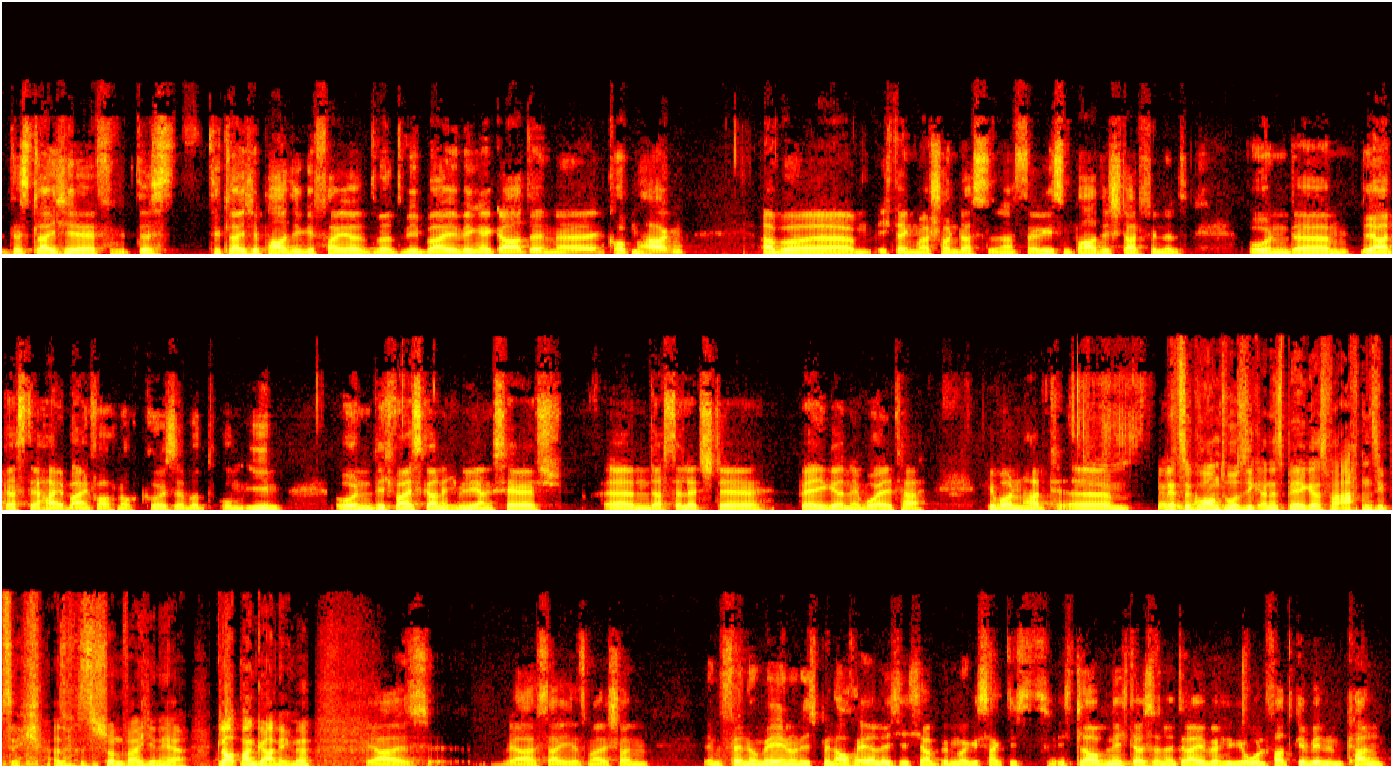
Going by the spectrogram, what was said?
das gleiche, das, die gleiche Party gefeiert wird wie bei Wingegaard in, äh, in Kopenhagen. Aber ähm, ich denke mal schon, dass, dass eine riesen Party stattfindet und ähm, ja, dass der Hype einfach noch größer wird um ihn. Und ich weiß gar nicht, wie lange her ist, ähm, dass der letzte Belgier eine Vuelta gewonnen hat. Ähm, Letzte Grand Tour Sieg eines Belgiers war 78. Also das ist schon ein Weilchen her. Glaubt man gar nicht, ne? Ja, es, ja, sage ich jetzt mal schon ein Phänomen. Und ich bin auch ehrlich, ich habe immer gesagt, ich, ich glaube nicht, dass er eine dreiwöchige Rundfahrt gewinnen kann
